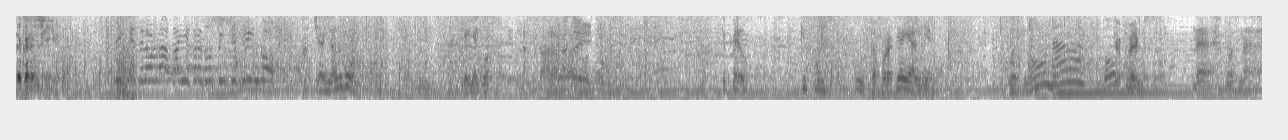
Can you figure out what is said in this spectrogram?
They're gonna see you. ¿Aquí hay algo? Aquí hay la cara. ¿Qué pedo? ¿Qué fue eso? Puta, por aquí alguien. Pues no, nada. ¿Qué pex? Nah, no es nada.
